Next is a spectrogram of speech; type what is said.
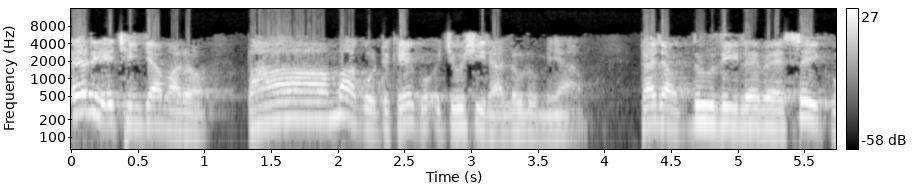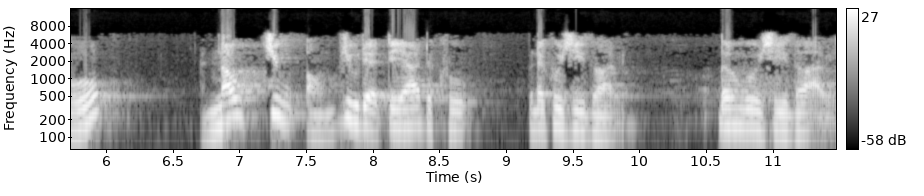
အဲ့ဒီအချိန်ကြမှာတော့ ဘာမှကိုတကယ်ကိုအကျိုးရှိတာလုပ်လို့မရဘူးဒါကြောင့်သူစီလည်းပဲစိတ်ကိုနောက်ကျအောင်ပြုတဲ့တရားတစ်ခုဘယ်နှခုရှိသွားပြီသုံးခုရှိသွားပြီ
